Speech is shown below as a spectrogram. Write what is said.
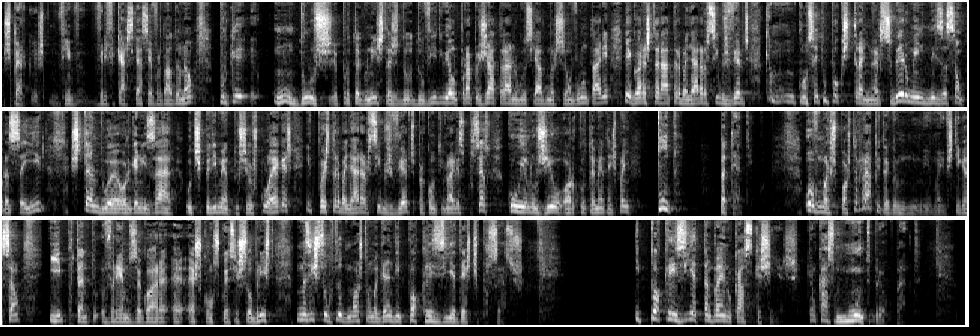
espero enfim, verificar se essa é verdade ou não, porque um dos protagonistas do, do, vídeo, ele próprio já terá negociado uma rescisão voluntária e agora estará a trabalhar a recibos verdes, que é um conceito um pouco estranho, é receber uma indenização para sair, estando a organizar o despedimento dos seus colegas e depois trabalhar a recibos verdes para continuar esse processo, com o elogio ao recrutamento em Espanha, tudo patético. Houve uma resposta rápida, uma investigação, e, portanto, veremos agora eh, as consequências sobre isto, mas isto, sobretudo, mostra uma grande hipocrisia destes processos. Hipocrisia também no caso de Caxias, que é um caso muito preocupante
